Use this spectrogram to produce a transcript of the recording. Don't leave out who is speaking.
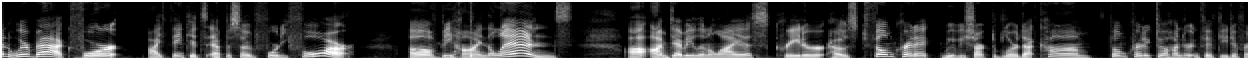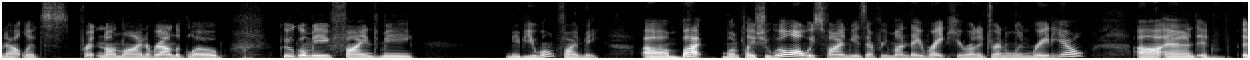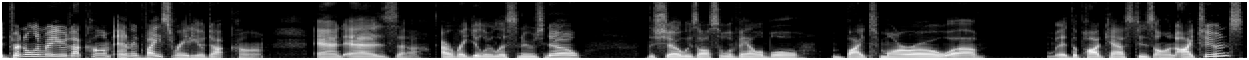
Speaker 1: And we're back for, I think it's episode 44 of Behind the Lens. Uh, I'm Debbie Lynn Elias, creator, host, film critic, moviesharkdeblore.com, film critic to 150 different outlets, print and online around the globe. Google me, find me. Maybe you won't find me. Um, but one place you will always find me is every Monday right here on Adrenaline Radio uh, and ad- adrenalineradio.com and adviceradio.com. And as uh, our regular listeners know, the show is also available by tomorrow. Uh, the podcast is on iTunes,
